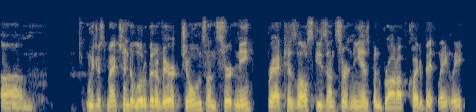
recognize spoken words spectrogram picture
Um, we just mentioned a little bit of Erik Jones' uncertainty. Brad Keselowski's uncertainty has been brought up quite a bit lately.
